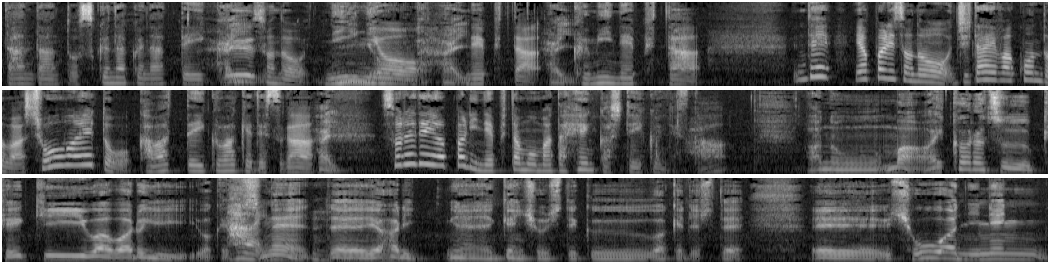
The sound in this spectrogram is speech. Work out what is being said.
だんだんと少なくなっていく、はい、その人形、はい、ねぷた、はい、組ねぷたでやっぱりその時代は今度は昭和へと変わっていくわけですが、はい、それでやっぱりねぷたもまた変化していくんですか？あのまあ、相変わらず景気は悪いわけですね、はい。うん、でやはり、えー、減少していくわけでして、えー、昭和2年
